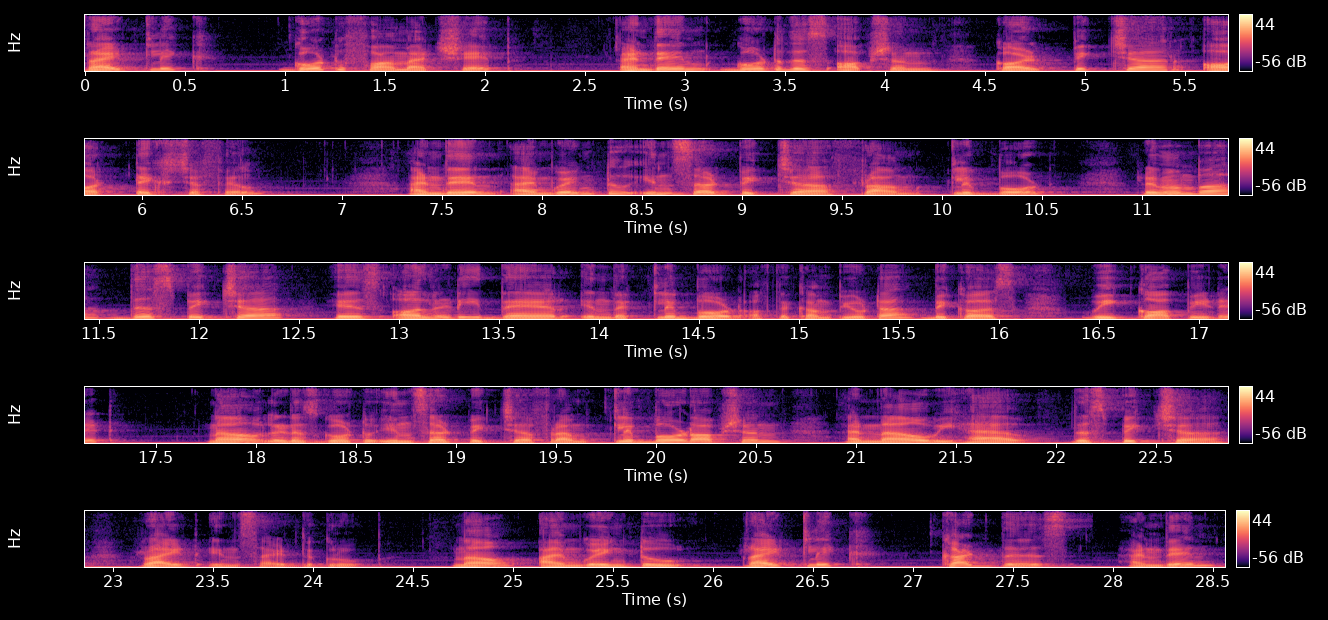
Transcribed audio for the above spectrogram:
right click, go to format shape and then go to this option called picture or texture fill and then I'm going to insert picture from clipboard Remember this picture is already there in the clipboard of the computer because we copied it. Now let us go to insert picture from clipboard option and now we have this picture right inside the group. Now I'm going to right click, cut this and then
